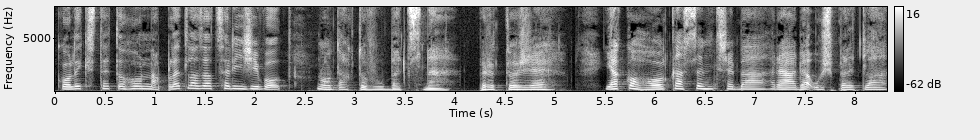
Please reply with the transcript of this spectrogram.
kolik jste toho napletla za celý život? No tak to vůbec ne, protože jako holka jsem třeba ráda už pletla.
